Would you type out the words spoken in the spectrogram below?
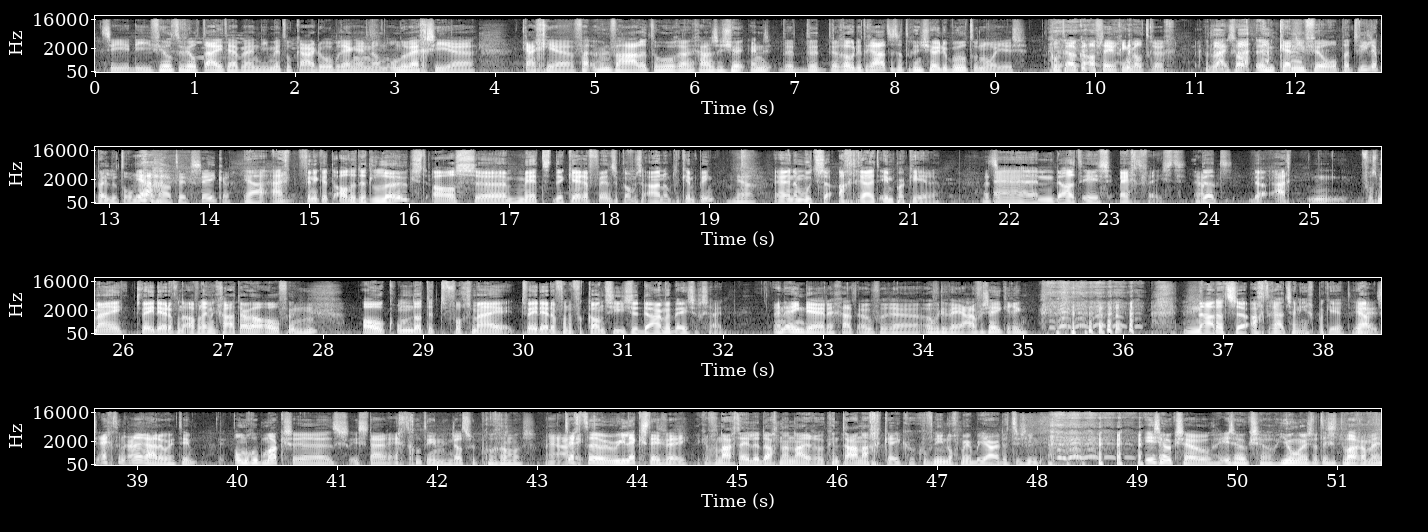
Zie je, die veel te veel tijd hebben en die met elkaar doorbrengen. En dan onderweg zie je, krijg je hun verhalen te horen. En, gaan ze en de, de, de rode draad is dat er een Jeu de Boel toernooi is. Komt elke aflevering wel terug. Het lijkt wel een Kenny veel op het wielerpeloton Ja. inderdaad dit. Zeker. Ja, eigenlijk vind ik het altijd het leukst als eh, met de caravans, dan komen ze aan op de camping. Ja. En dan moeten ze achteruit inparkeren. Dat- En dat is echt feest. Ja. Dat, eigenlijk, mm, volgens mij twee derde van de aflevering gaat daar wel over. Mhm. Ook omdat het volgens mij twee derde van de vakantie ze daarmee bezig zijn. En een derde gaat over, eh, over de WA-verzekering. Nadat ze achteruit zijn ingeparkeerd. Ja. Ja. het is echt een aanrader hoor, Tim. Omroep Max eh, is, is daar echt goed in, in dat soort programma's. Nou ja, het is echt eh, relax tv. ik heb vandaag de hele dag naar Nairo Quintana gekeken. Ik hoef niet nog meer bejaarden te zien. Is ook zo, is ook zo. Jongens, wat is het warm, hè?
